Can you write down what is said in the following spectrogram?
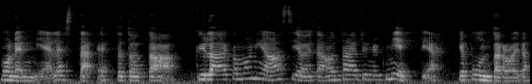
monen mielestä, että tota, kyllä aika monia asioita on täytynyt miettiä ja puntaroida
